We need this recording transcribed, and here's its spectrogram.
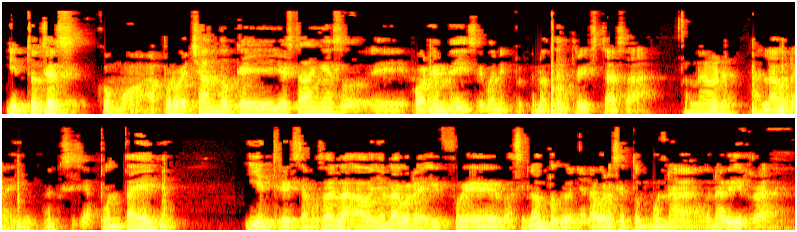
Y entonces, como aprovechando que yo estaba en eso, eh, Jorge me dice, bueno, ¿y por qué no te entrevistas a, Laura? A Laura. Y yo, bueno, si se apunta a ella. Y entrevistamos a, doña Laura y fue vacilón, porque doña Laura se tomó una, una birra.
